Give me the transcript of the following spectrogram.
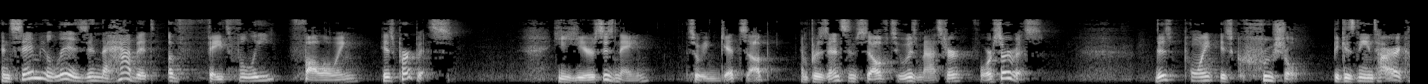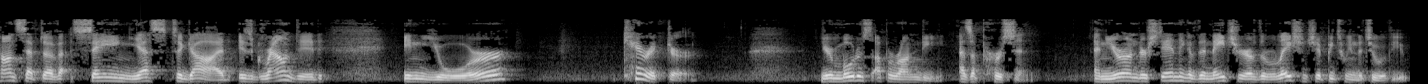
And Samuel is in the habit of faithfully following his purpose. He hears his name, so he gets up and presents himself to his master for service. This point is crucial because the entire concept of saying yes to God is grounded in your character, your modus operandi as a person, and your understanding of the nature of the relationship between the two of you.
